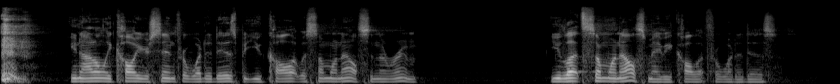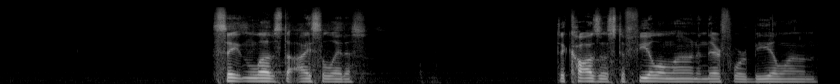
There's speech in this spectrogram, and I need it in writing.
you not only call your sin for what it is, but you call it with someone else in the room. You let someone else maybe call it for what it is. Satan loves to isolate us, to cause us to feel alone and therefore be alone.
